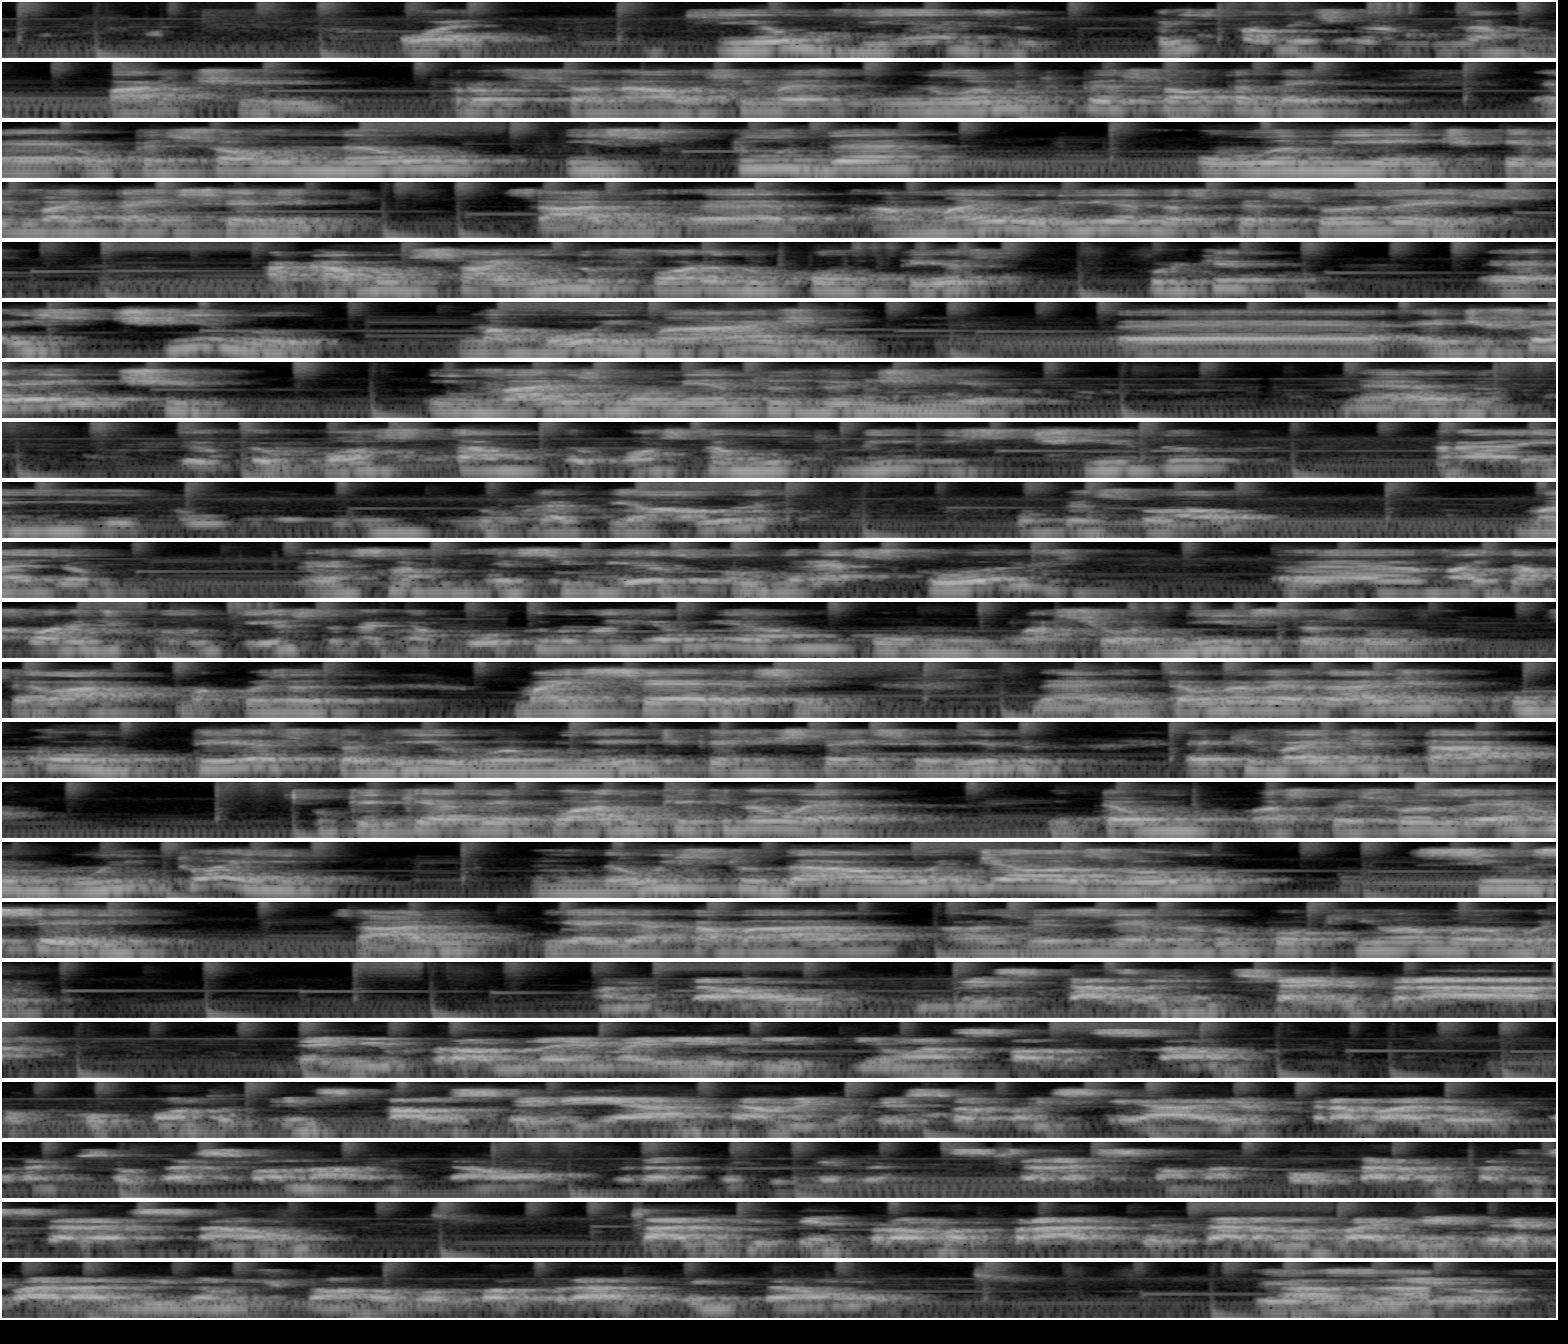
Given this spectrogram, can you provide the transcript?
Olha, que eu vejo, principalmente na, na parte profissional, assim, mas no âmbito pessoal também, é, o pessoal não estuda o ambiente que ele vai estar inserido sabe? É, a maioria das pessoas é isso. Acabam saindo fora do contexto, porque é, estilo, uma boa imagem, é, é, diferente em vários momentos do dia, né? Eu, eu posso estar tá, eu posso estar tá muito bem vestido para ir no, no, happy hour com o pessoal, mas eu, essa, esse mesmo dress code é, vai estar tá fora de contexto daqui a pouco numa reunião com acionistas ou sei lá, uma coisa mais séria, assim. Né? Então, na verdade, o contexto ali, o ambiente que a gente está inserido, é que vai ditar o que, que é adequado e o que, que não é. Então, as pessoas erram muito aí, em não estudar onde elas vão se inserir, sabe? E aí acabar, às vezes, errando um pouquinho a mão ali. Então, nesse caso, a gente já indo para ter o problema e, e, e uma solução o, o, ponto principal seria realmente a pessoa conhecer, ah, eu que trabalho, para sou personal, então durante muito tempo eu fiz seleção, né? Pô, o cara vai fazer seleção, sabe que tem prova prática e o cara não vai nem preparar, digamos, com a roupa para prática, então Exato. ali,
